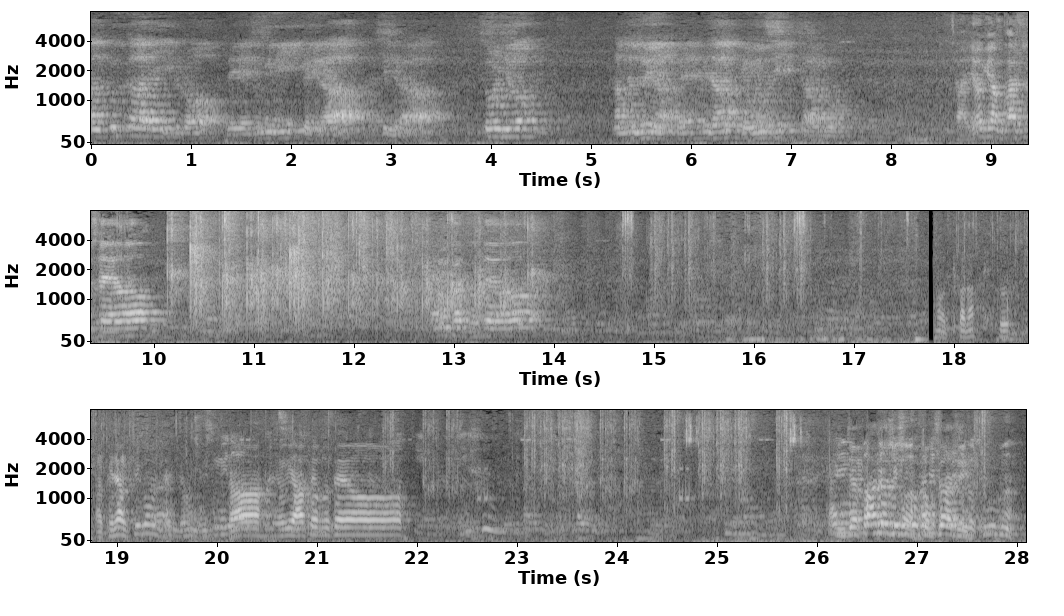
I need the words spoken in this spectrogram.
땅 끝까지 이르러 내 주민이 되리라 하시니라 서울지역 남전도연합회 회장 배원식 장로 자, 여기 한번 봐주세요. 여기 봐주세요. 어떡하나? 아, 그냥 찍으면 되죠. 자, 여기 앞에 보세요. 이제 빠져주시고 독사진.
